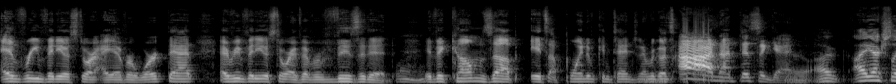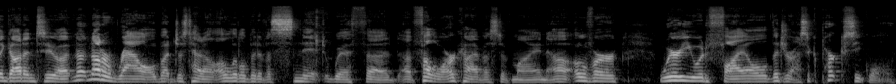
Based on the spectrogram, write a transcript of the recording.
every video store I ever worked at, every video store I've ever visited. Mm. If it comes up, it's a point of contention. Everyone goes, ah, not this again. I, I actually got into uh, not, not a row, but just had a, a little bit of a snit with uh, a fellow archivist of mine uh, over where you would file the Jurassic Park sequel.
